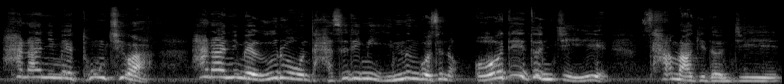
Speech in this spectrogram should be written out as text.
하나님의 통치와 하나님의 의로운 다스림이 있는 곳은 어디든지 사막이든지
